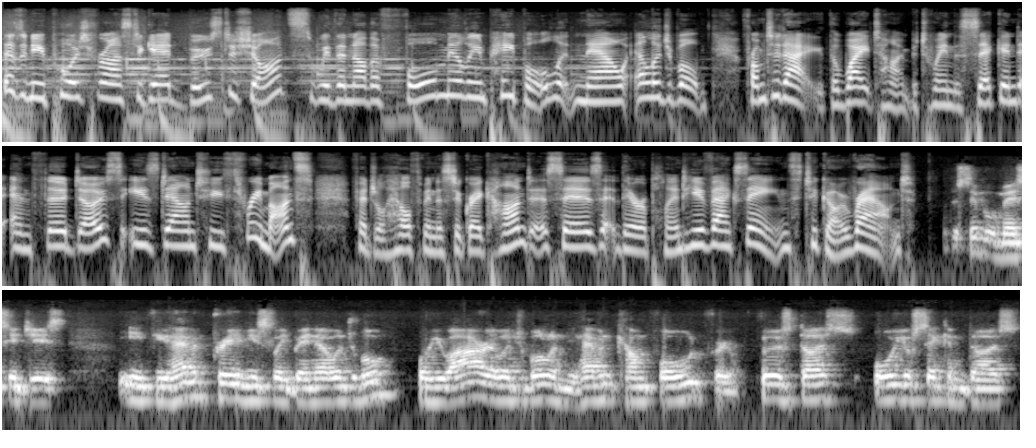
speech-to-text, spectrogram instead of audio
There's a new push for us to get booster shots, with another 4 million people now eligible. From today, the wait time between the second and third dose is down to three months. Federal Health Minister Greg Hunt says there are plenty of vaccines to go round. The simple message is if you haven't previously been eligible, or you are eligible and you haven't come forward for your first dose or your second dose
